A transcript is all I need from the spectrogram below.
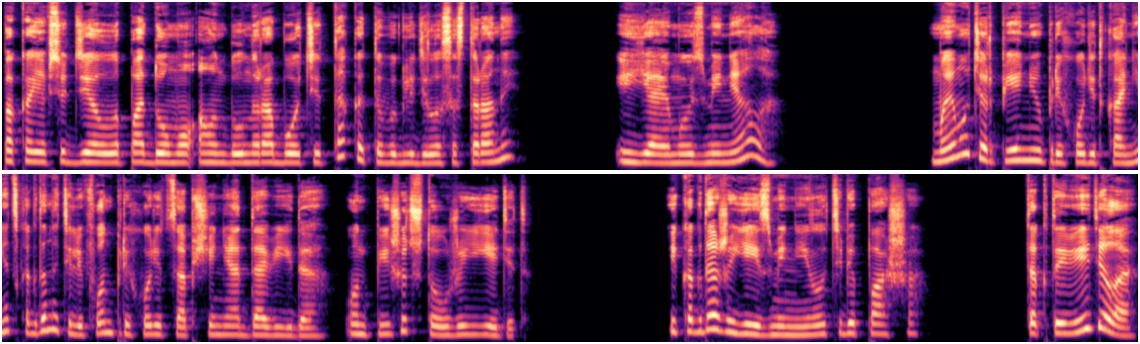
Пока я все делала по дому, а он был на работе, так это выглядело со стороны? И я ему изменяла? Моему терпению приходит конец, когда на телефон приходит сообщение от Давида. Он пишет, что уже едет. «И когда же я изменила тебе, Паша?» «Так ты видела?»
